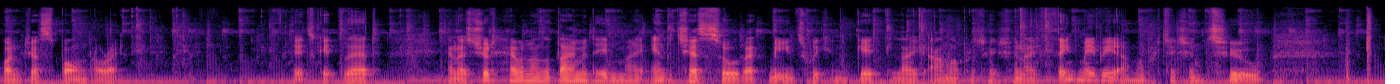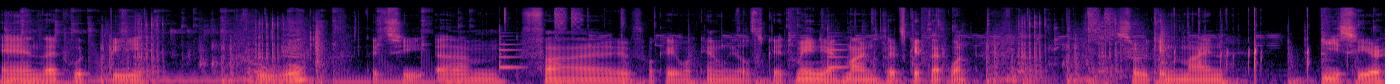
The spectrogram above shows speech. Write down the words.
one just spawned. Alright. Let's get that. And I should have another diamond in my ender chest, so that means we can get like armor protection. I think maybe armor protection 2 and that would be cool. Let's see, um, five. Okay, what can we else get? Maniac mine. Let's get that one, so we can mine easier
